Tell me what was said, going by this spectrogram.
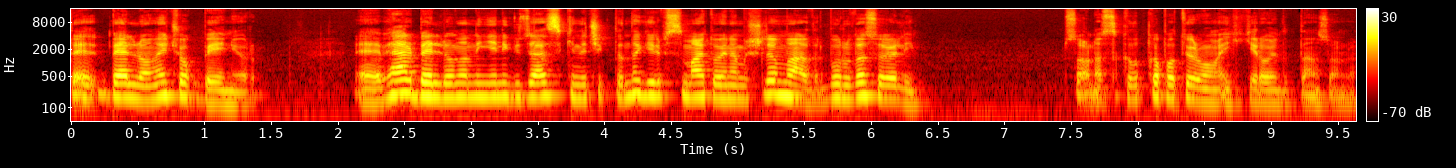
de Bellona'yı çok beğeniyorum. Ee, her Bellona'nın yeni güzel skin'i çıktığında girip Smite oynamışlığım vardır. Bunu da söyleyeyim. Sonra sıkılıp kapatıyorum ama iki kere oynadıktan sonra.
